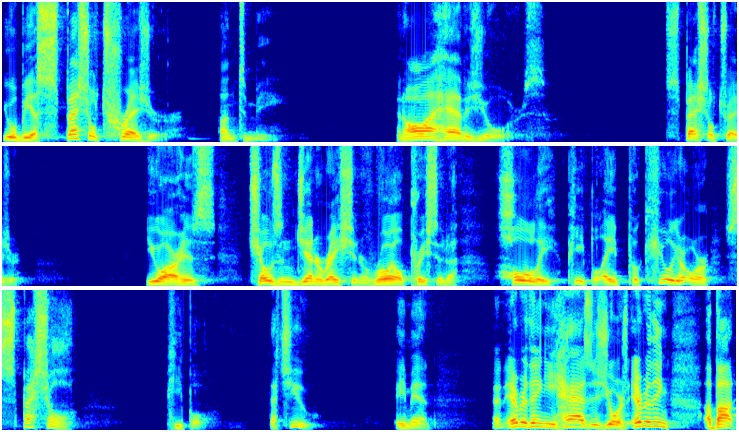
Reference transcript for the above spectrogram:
You will be a special treasure unto me. And all I have is yours. Special treasure. You are his chosen generation, a royal priesthood, a holy people, a peculiar or special people. That's you. Amen. And everything He has is yours. Everything about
